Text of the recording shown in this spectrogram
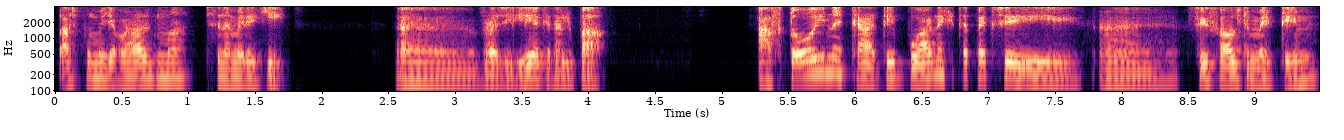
ας πούμε, για παράδειγμα, στην Αμερική, ε, Βραζιλία κτλ. Αυτό είναι κάτι που αν έχετε παίξει ε, FIFA Ultimate Team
